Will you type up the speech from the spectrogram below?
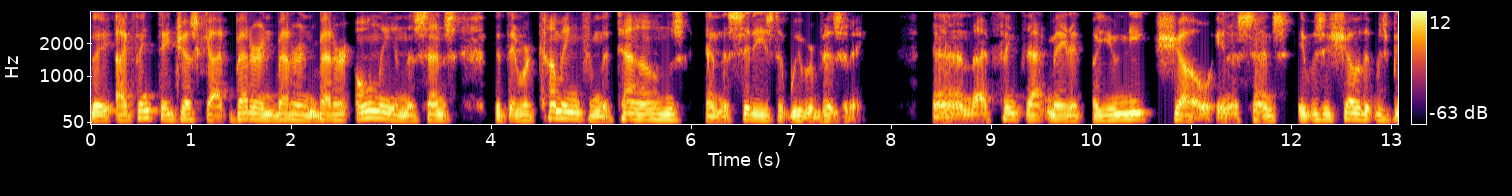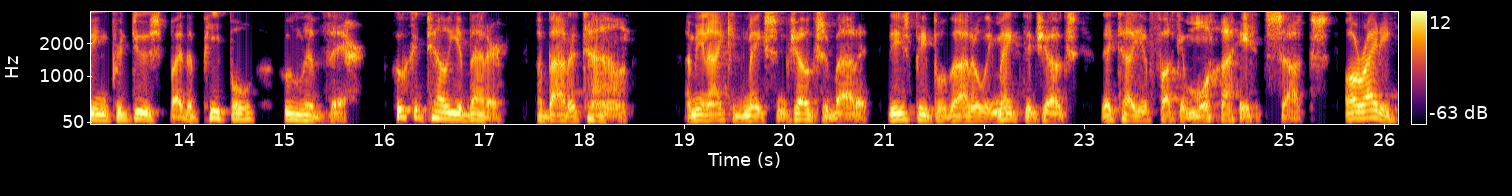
They, I think they just got better and better and better, only in the sense that they were coming from the towns and the cities that we were visiting. And I think that made it a unique show in a sense. It was a show that was being produced by the people who lived there. Who could tell you better about a town I mean, I could make some jokes about it. These people not only make the jokes, they tell you fucking why it sucks. Alrighty.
